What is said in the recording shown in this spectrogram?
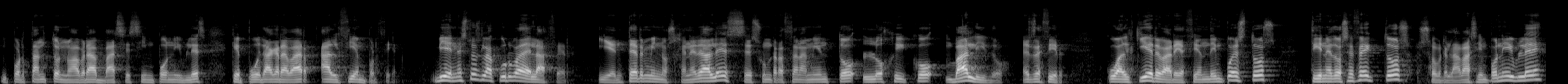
y por tanto no habrá bases imponibles que pueda grabar al 100%. Bien, esto es la curva de Laffer y en términos generales es un razonamiento lógico válido, es decir, cualquier variación de impuestos tiene dos efectos sobre la base imponible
